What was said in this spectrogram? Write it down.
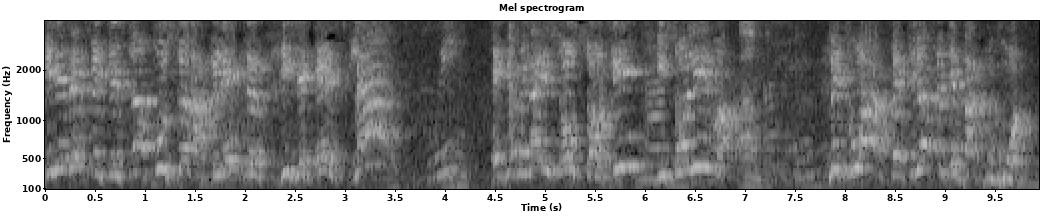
ils devaient fêter cela pour se rappeler qu'ils étaient esclaves. Oui. Et que maintenant ils sont sortis, ils sont libres. Mais toi, frère, tu as fait tes pas pourquoi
